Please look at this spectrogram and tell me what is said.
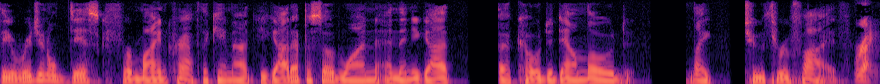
the original disc for Minecraft that came out, you got episode 1 and then you got a code to download like 2 through 5. Right.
